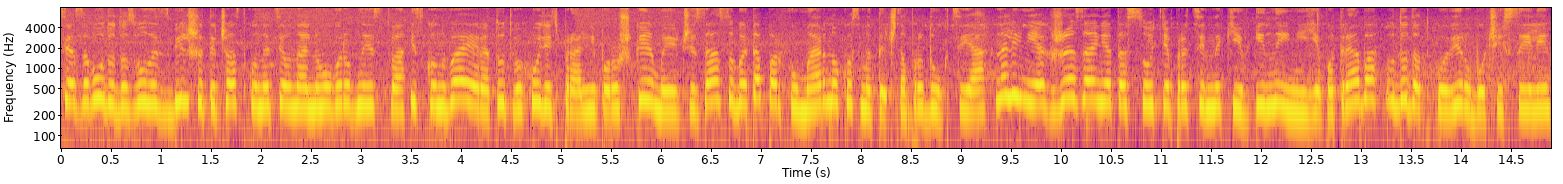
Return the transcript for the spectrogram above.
Продукція заводу дозволить збільшити частку національного виробництва. Із конвеєра тут виходять пральні порошки, миючі засоби та парфумерно-косметична продукція. На лініях вже зайнята сотня працівників, і нині є потреба в додатковій робочій силі.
